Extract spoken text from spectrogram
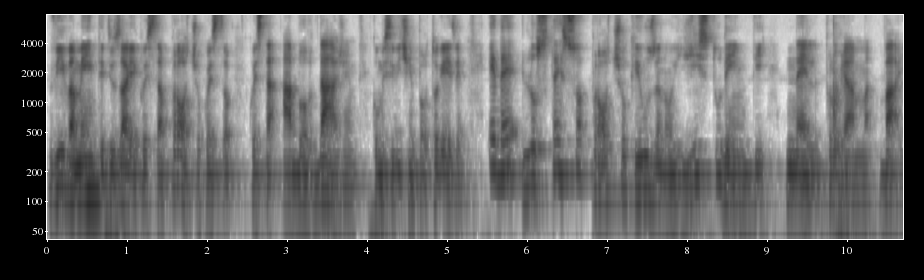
vivamente di usare questo approccio, questa abordagem, come si dice in portoghese, ed è lo stesso approccio che usano gli studenti nel programma Vai.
